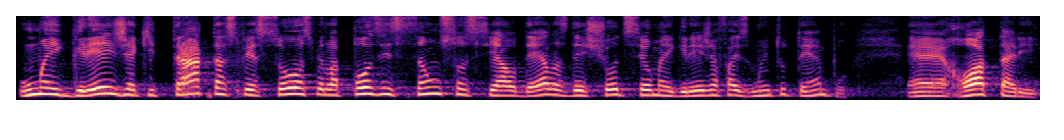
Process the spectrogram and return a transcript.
Uma igreja que trata as pessoas pela posição social delas deixou de ser uma igreja faz muito tempo. É Rotary,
